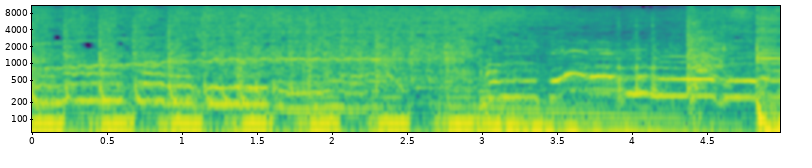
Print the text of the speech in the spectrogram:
बिना क्या जीना हम तेरे बिना अधूरा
